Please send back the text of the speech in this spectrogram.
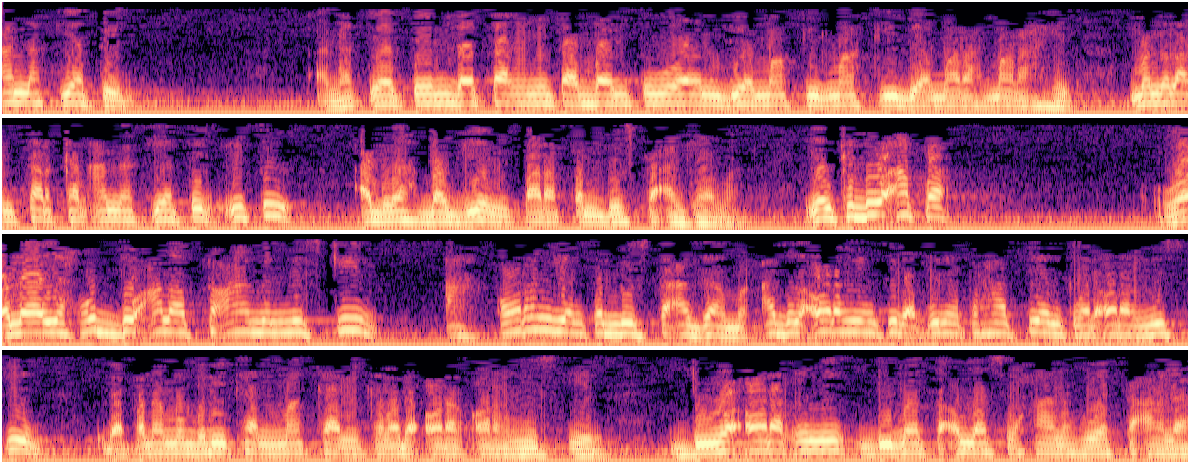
anak yatim. Anak yatim datang minta bantuan, dia maki-maki, dia marah-marahi. Menelantarkan anak yatim itu adalah bagian para pendusta agama. Yang kedua apa? Wala yahuddu ala ta'amil miskin. Ah, orang yang pendusta agama adalah orang yang tidak punya perhatian kepada orang miskin, tidak pernah memberikan makan kepada orang-orang miskin. Dua orang ini di mata Allah Subhanahu wa taala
